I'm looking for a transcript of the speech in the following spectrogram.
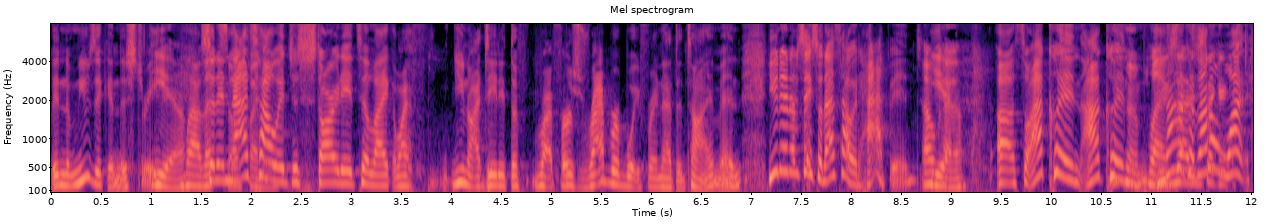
in the music industry. Yeah. Wow, so then so that's funny. how it just started to like my, you know, I dated the my first rapper boyfriend at the time, and you know what I'm saying. So that's how it happened. Okay. Yeah. Uh, so I couldn't, I couldn't, couldn't play. Nah, because I don't want. But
